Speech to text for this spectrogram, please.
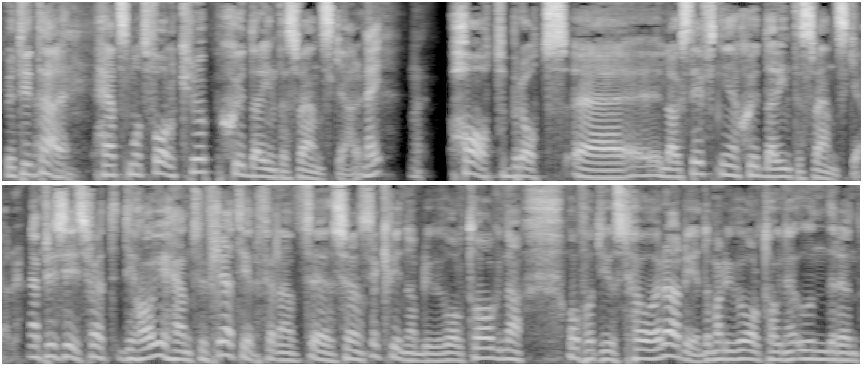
vi tittar här. Hets mot folkgrupp skyddar inte svenskar. Nej. Hatbrottslagstiftningen eh, skyddar inte svenskar. Nej, precis, för att det har ju hänt vid flera tillfällen att eh, svenska kvinnor har blivit våldtagna och fått just höra det. De har blivit våldtagna under en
